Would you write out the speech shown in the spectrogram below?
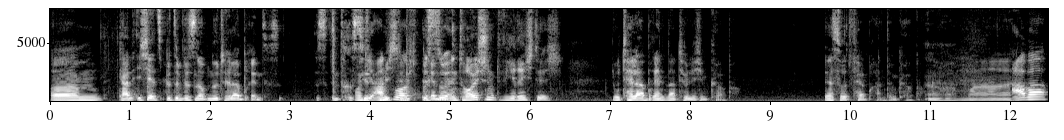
Ähm, Kann ich jetzt bitte wissen, ob Nutella brennt? Das interessiert und die mich Antwort ist so enttäuschend wie richtig. Nutella brennt natürlich im Körper. Es wird verbrannt im Körper. Oh, Mann. Aber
